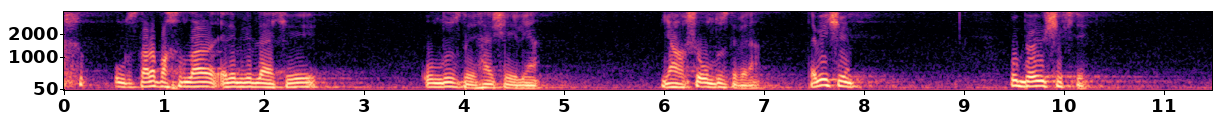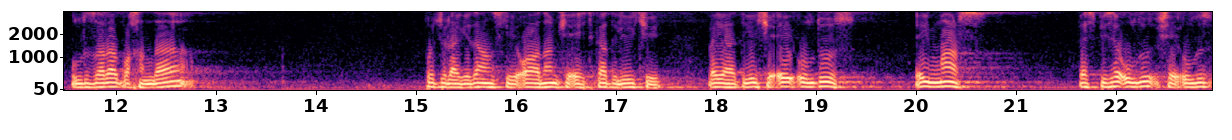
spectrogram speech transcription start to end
ulduzlara baxırlar, elə biliblər ki, ulduzdur hər şey eləyən. Yağışı ulduzdur verən. Təbii ki, bu böyük şirkdir. Ulduzlara baxanda bu cür əqidə hansı ki, o adam ki, etiqad edir ki, və ya deyir ki, ey ulduz, ey Mars, bəs bizə ulduz, şey, ulduz,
